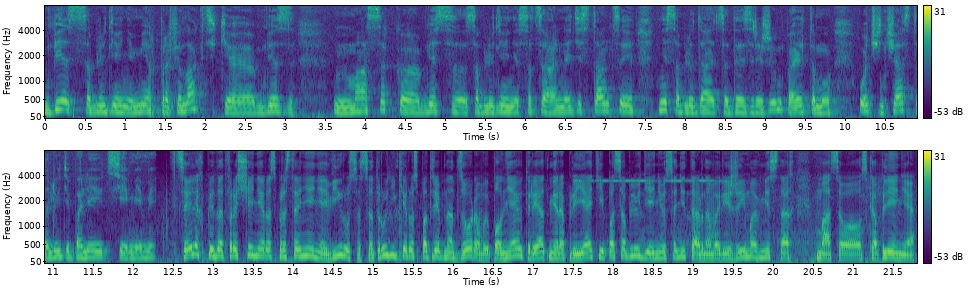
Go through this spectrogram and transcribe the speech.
без соблюдения мер профилактики, без масок, э, без соблюдения социальной дистанции, не соблюдается дезрежим, поэтому очень часто люди болеют семьями. В целях предотвращения распространения вируса сотрудники Роспотребнадзора выполняют ряд мероприятий по соблюдению санитарного режима в местах массового скопления.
